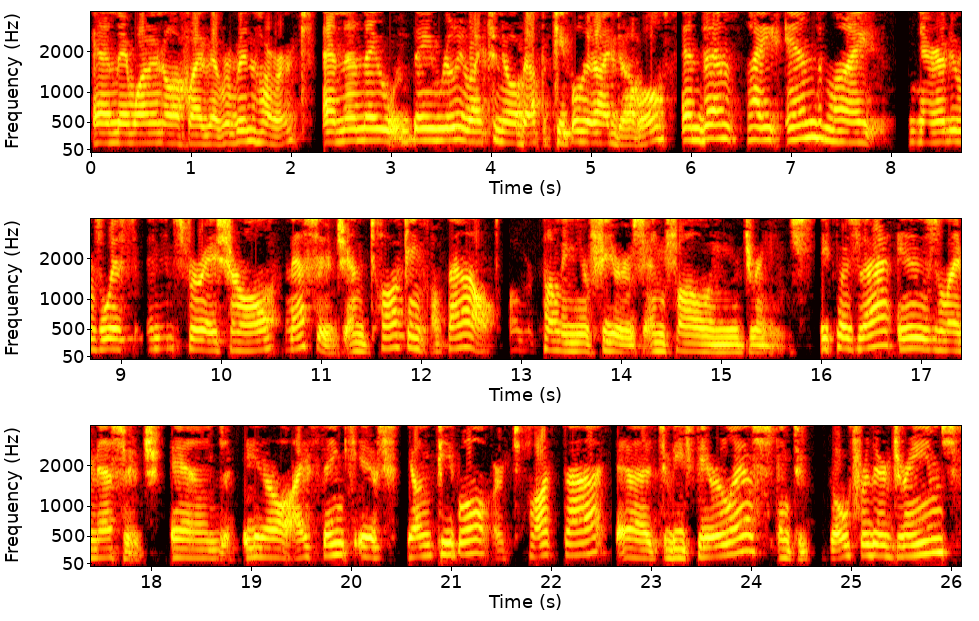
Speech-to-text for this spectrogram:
and they want to know if I've ever been hurt, and then they they really like to know about the people that I doubled, and then I end my narrative with an inspirational message and talking about overcoming your fears and following your dreams. Because that is my message. And you know i think if young people are taught that uh, to be fearless and to go for their dreams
